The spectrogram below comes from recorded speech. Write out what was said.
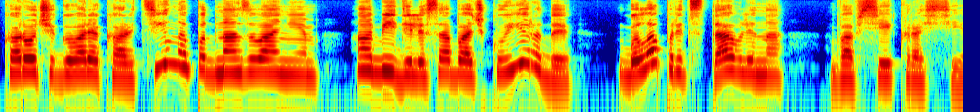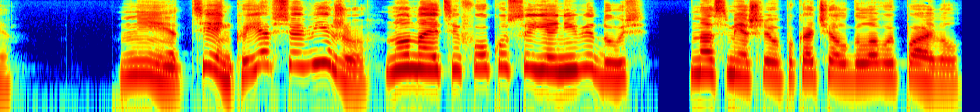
Короче говоря, картина под названием «Обидели собачку Ироды» была представлена во всей красе. «Нет, Тенька, я все вижу, но на эти фокусы я не ведусь», — насмешливо покачал головой Павел.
